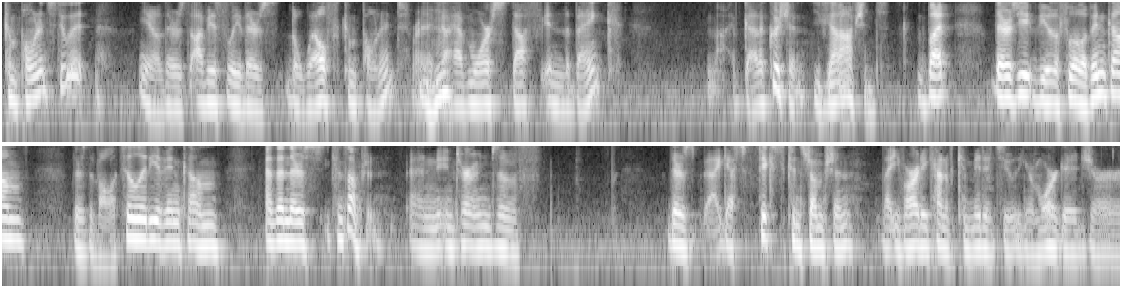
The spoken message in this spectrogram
components to it. You know, there's obviously there's the wealth component, right? Mm-hmm. If I have more stuff in the bank, I've got a cushion. You've got options. But there's the, the flow of income, there's the volatility of income, and then there's consumption. And in terms of there's I guess fixed consumption that you've already kind of committed to your mortgage or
